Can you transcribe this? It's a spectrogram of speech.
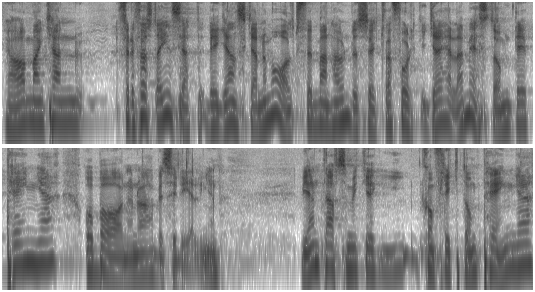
Ja, man kan för det första inse att det är ganska normalt, för man har undersökt vad folk grälar mest om. Det är pengar och barnen och arbetsfördelningen. Vi har inte haft så mycket konflikt om pengar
